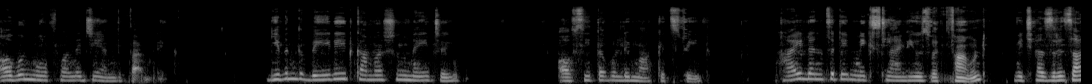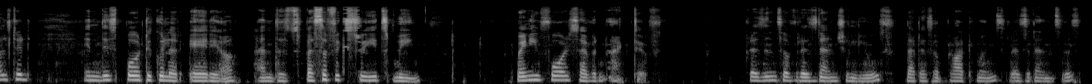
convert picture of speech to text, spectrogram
Urban morphology and the fabric. Given the varied commercial nature of Sitabuldi Market Street, high density mixed land use was found, which has resulted in this particular area and the specific streets being 24 7 active. Presence of residential use, that is, apartments, residences,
